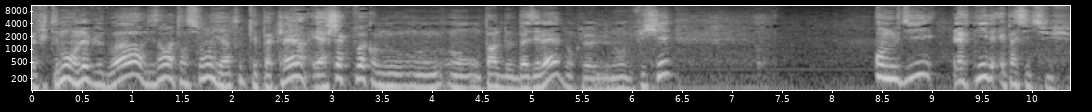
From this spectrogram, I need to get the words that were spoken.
effectivement, on lève le doigt en disant attention, il y a un truc qui est pas clair. Et à chaque fois quand on, on parle de base élève, donc le, le nom du fichier, on nous dit la CNIL est passée dessus.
